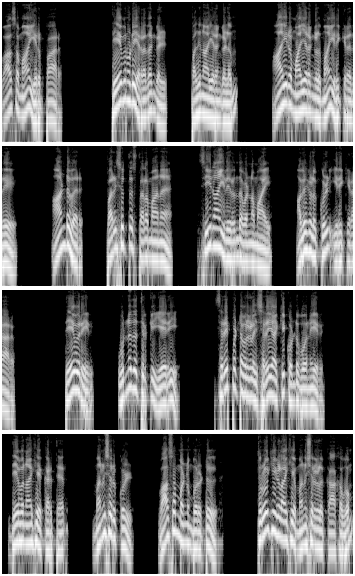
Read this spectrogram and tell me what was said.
வாசமாயிருப்பார். தேவனுடைய ரதங்கள் பதினாயிரங்களும் ஆயிரம் ஆயிரங்களுமாய் இருக்கிறது. ஆண்டவர் பரிசுத்த ஸ்தலமான சீனாயில் இருந்த வண்ணமாய் அவைகளுக்குள் இருக்கிறார். தேவரீர் உன்னதத்திற்கு ஏறி சிறைப்பட்டவர்களை சிறையாக்கி கொண்டு போனீர் தேவனாகிய கர்த்தர் மனுஷருக்குள் வாசம் பண்ணும் பொருட்டு துரோகிகளாகிய மனுஷர்களுக்காகவும்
